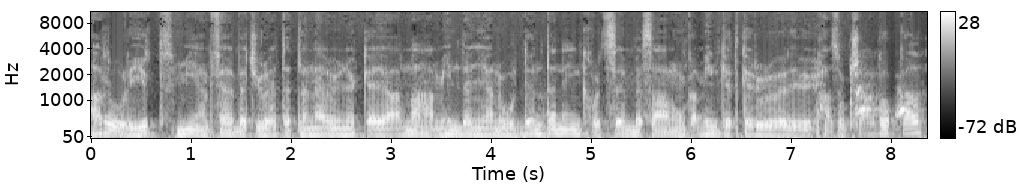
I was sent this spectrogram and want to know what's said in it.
Arról írt, milyen felbecsülhetetlen előnyökkel járna, ha mindannyian úgy döntenénk, hogy szembeszállunk a minket körülvevő hazugságokkal.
